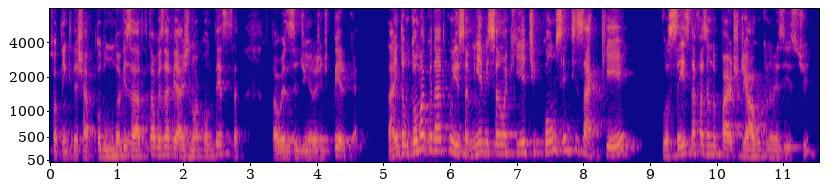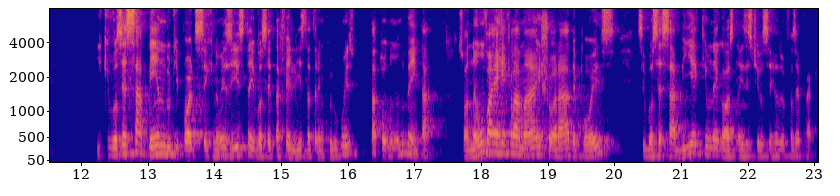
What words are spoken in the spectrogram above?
Só tem que deixar todo mundo avisado que talvez a viagem não aconteça. Talvez esse dinheiro a gente perca. Tá? Então toma cuidado com isso. A minha missão aqui é te conscientizar que você está fazendo parte de algo que não existe e que você sabendo que pode ser que não exista e você está feliz, está tranquilo com isso, tá todo mundo bem, tá? Só não vai reclamar e chorar depois se você sabia que o um negócio não existia, você resolveu fazer parte.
